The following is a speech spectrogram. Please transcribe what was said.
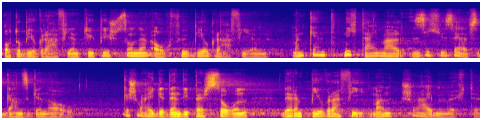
Autobiografien typisch, sondern auch für Biografien. Man kennt nicht einmal sich selbst ganz genau, geschweige denn die Person, deren Biografie man schreiben möchte.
